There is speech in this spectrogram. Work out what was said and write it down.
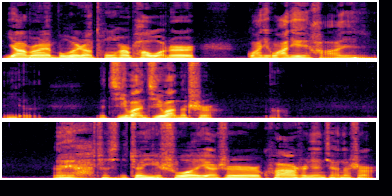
要不然也不会让同行跑我这儿，呱唧呱唧哈，也几碗几碗的吃，啊，哎呀，这这一说也是快二十年前的事儿，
